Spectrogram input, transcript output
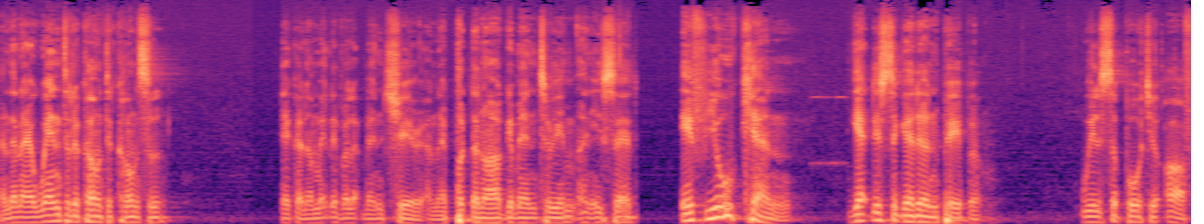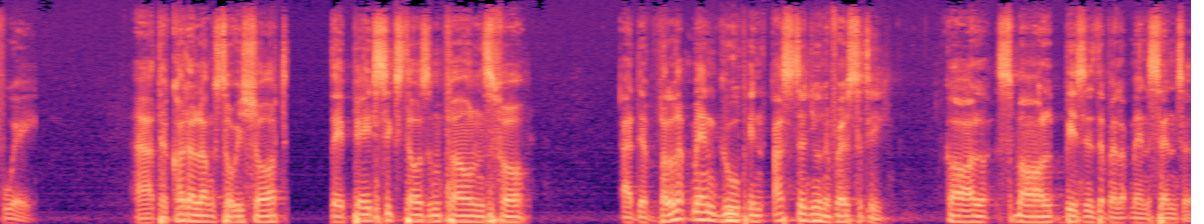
And then I went to the county council economic development chair, and I put an argument to him, and he said, If you can get this together on paper, we'll support you halfway. Uh, to cut a long story short, they paid £6,000 for a development group in Aston University called Small Business Development Center.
